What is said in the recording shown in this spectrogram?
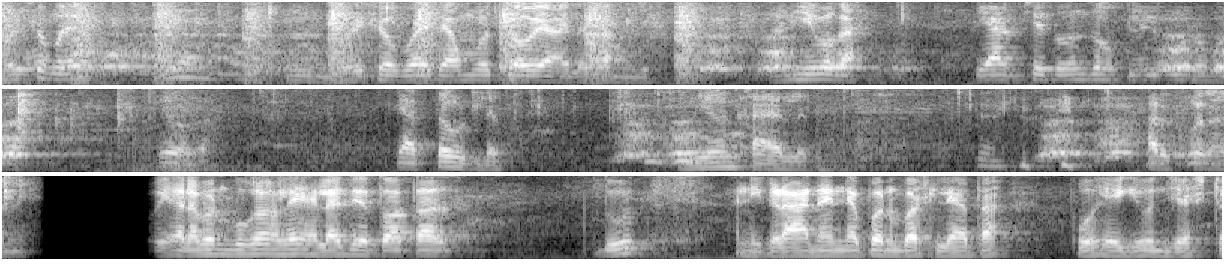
बडीशेप आहे? बडीशेप आहे. त्यामुळे चव यायला चांगली. आणि ही बघा हे आमचे दोन झोपलेली पोरं बघा. हे बघा. ते आत्ता उठल्यात आणि येऊन खायला. हरकत ह्याला पण भूक लागला ह्याला देतो आता दूध. आणि इकडं अनन्या पण बसले आता. पोहे घेऊन जस्ट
